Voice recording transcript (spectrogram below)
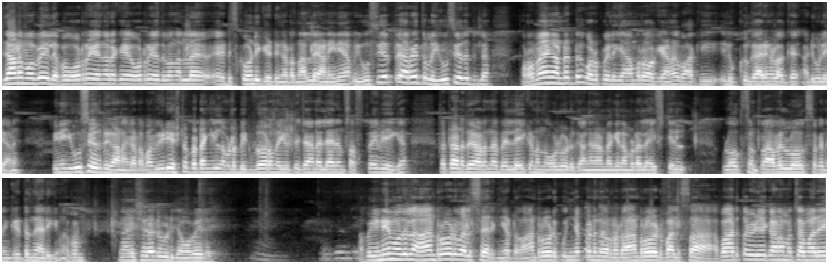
ഇതാണ് മൊബൈൽ അപ്പോൾ ഓർഡർ ചെയ്യുന്നവരൊക്കെ ഓർഡർ ചെയ്തപ്പോൾ നല്ല ഡിസ്കൗണ്ട് കിട്ടും കേട്ടോ. നല്ലതാണ്. ഇനി യൂസ് ചെയ്തിട്ട് അറിയത്തുള്ളൂ. യൂസ് ചെയ്തിട്ടില്ല. പുറമേ കണ്ടിട്ട് കുഴപ്പമില്ല. ക്യാമറ ഒക്കെയാണ് ബാക്കി ലുക്കും കാര്യങ്ങളൊക്കെ അടിപൊളിയാണ്. പിന്നെ യൂസ് ചെയ്തിട്ട് കാണാം കേട്ടോ. അപ്പോൾ വീഡിയോ ഇഷ്ടപ്പെട്ടെങ്കിൽ നമ്മുടെ ബിഗ് ബോർ എന്ന യൂട്യൂബ് ചാനൽ എല്ലാവരും സബ്സ്ക്രൈബ് ചെയ്യുക. തൊട്ടടുത്ത് കാണുന്ന ബെല്ലൈക്കൺ ഒന്ന് ഓൾ കൊടുക്കുക. അങ്ങനെ ഉണ്ടെങ്കിൽ നമ്മുടെ ലൈഫ് സ്റ്റൈൽ വ്ളോഗ്സും ട്രാവൽ വ്ളോഗ്സ് ഒക്കെ നിങ്ങൾക്ക് കിട്ടുന്നതായിരിക്കും. അപ്പം നൈസായിട്ട് പിടിച്ചോ മൊബൈൽ അപ്പോൾ ഇനി മുതൽ ആൻഡ്രോയിഡ് വത്സ ആയിരിക്കും കേട്ടോ. ആൻഡ്രോയിഡ് കുഞ്ഞപ്പൻ എന്ന് പറഞ്ഞിട്ട് ആൻഡ്രോയിഡ് വത്സ. അപ്പോൾ അടുത്ത വീഡിയോ കാണാൻ മച്ചാമാരെ.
